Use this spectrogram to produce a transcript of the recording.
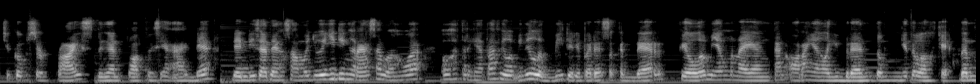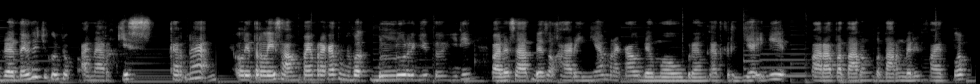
cukup surprise dengan plot twist yang ada dan di saat yang sama juga jadi ngerasa bahwa oh ternyata film ini lebih daripada sekedar film yang menayangkan orang yang lagi berantem gitu loh kayak dan berantem itu cukup cukup anarkis karena literally sampai mereka tuh babak belur gitu. Jadi pada saat besok harinya mereka udah mau berangkat kerja ini para petarung-petarung dari Fight Club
